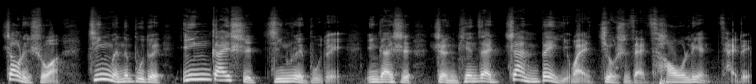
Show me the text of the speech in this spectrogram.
照理说啊，金门的部队应该是精锐部队，应该是整天在战备以外就是在操练才对。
